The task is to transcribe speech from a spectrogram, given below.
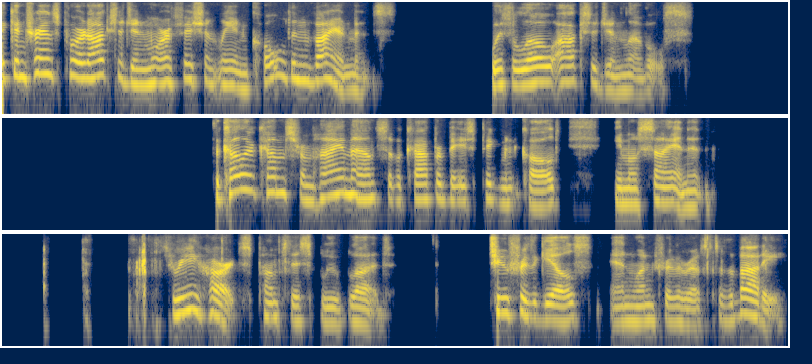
It can transport oxygen more efficiently in cold environments with low oxygen levels. The color comes from high amounts of a copper based pigment called hemocyanin. Three hearts pump this blue blood two for the gills and one for the rest of the body.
